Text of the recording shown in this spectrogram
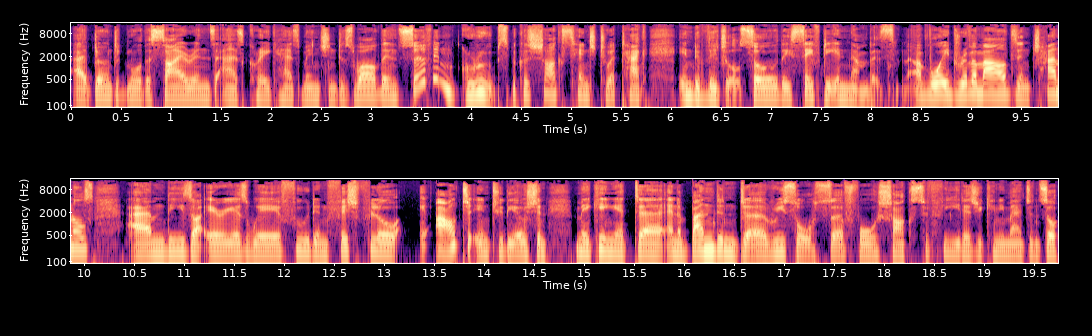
Uh, don't ignore the sirens, as Craig has mentioned as well. Then surf in groups because sharks tend to attack individuals. So there's safety in numbers. Avoid river mouths and channels. Um, these are areas where food and fish flow out into the ocean, making it uh, an abundant uh, resource uh, for sharks to feed, as you can imagine. So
